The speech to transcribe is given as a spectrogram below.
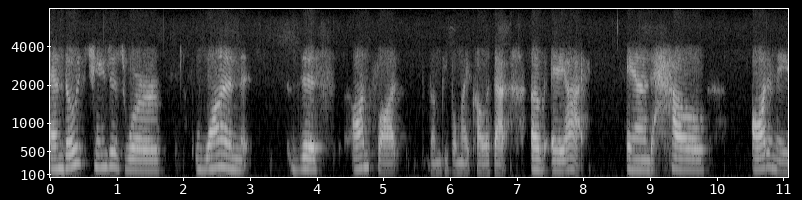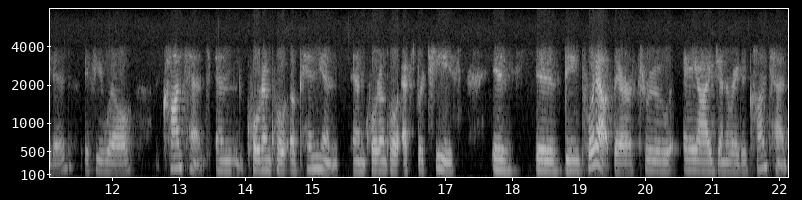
And those changes were one, this onslaught, some people might call it that, of AI and how automated, if you will, content and quote unquote opinions and quote unquote expertise is is being put out there through AI generated content.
